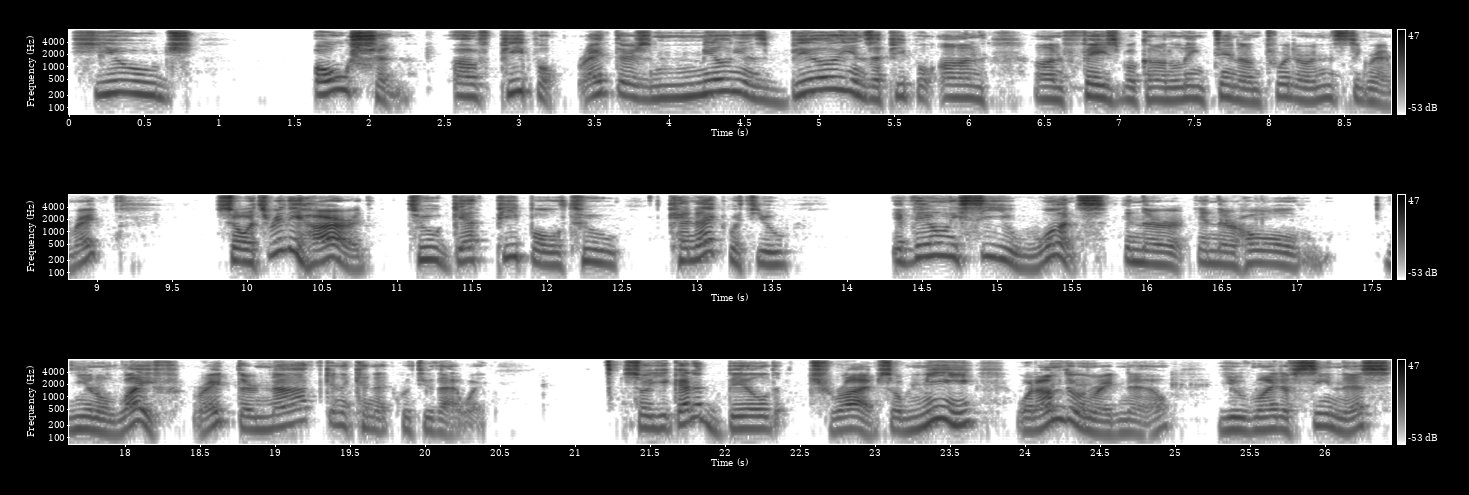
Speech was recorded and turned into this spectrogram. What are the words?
huge ocean of people right? There's millions billions of people on on Facebook on LinkedIn on Twitter on Instagram right? So it's really hard to get people to connect with you if they only see you once in their in their whole you know life right? They're not going to connect with you that way. So you got to build tribe. So me what I'm doing right now you might have seen this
